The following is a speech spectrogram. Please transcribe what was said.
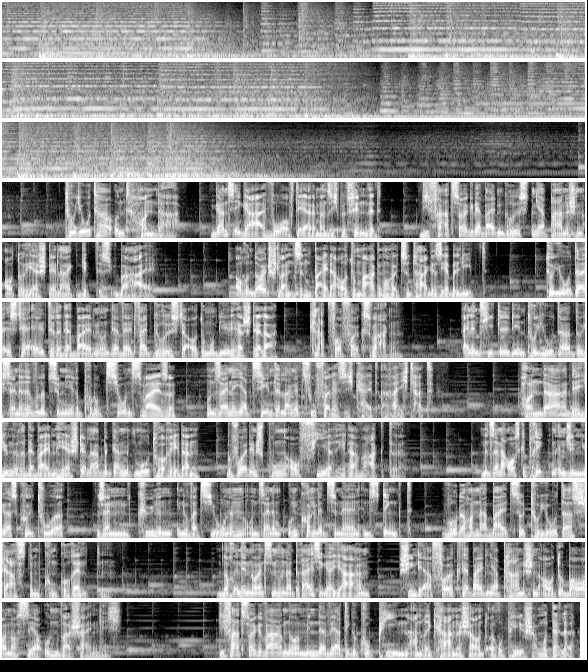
Toyota und Honda. Ganz egal, wo auf der Erde man sich befindet. Die Fahrzeuge der beiden größten japanischen Autohersteller gibt es überall. Auch in Deutschland sind beide Automarken heutzutage sehr beliebt. Toyota ist der ältere der beiden und der weltweit größte Automobilhersteller, knapp vor Volkswagen. Einen Titel, den Toyota durch seine revolutionäre Produktionsweise und seine jahrzehntelange Zuverlässigkeit erreicht hat. Honda, der jüngere der beiden Hersteller, begann mit Motorrädern, bevor er den Sprung auf Vierräder wagte. Mit seiner ausgeprägten Ingenieurskultur, seinen kühnen Innovationen und seinem unkonventionellen Instinkt wurde Honda bald zu Toyotas schärfstem Konkurrenten. Doch in den 1930er Jahren schien der Erfolg der beiden japanischen Autobauer noch sehr unwahrscheinlich. Die Fahrzeuge waren nur minderwertige Kopien amerikanischer und europäischer Modelle.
